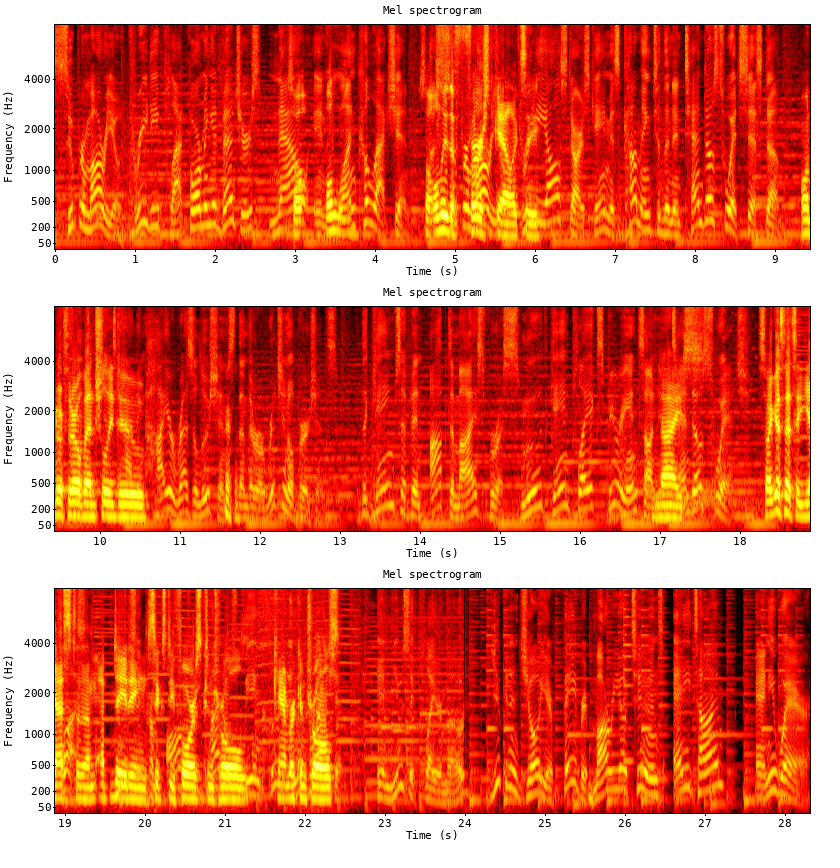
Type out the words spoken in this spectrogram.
Super Mario 3D platforming adventures now So, in on- one collection. so only the Super first Mario Galaxy. 3D All-Stars game is coming to the Nintendo Switch system. I wonder if they'll eventually do. higher resolutions than their original versions. The games have been optimized for a smooth gameplay experience on Nice. Nintendo Switch. So I guess that's a yes to them updating music from all 64's three control titles will be included camera controls. collection. In music player mode, you can enjoy your favorite Mario tunes anytime, anywhere.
